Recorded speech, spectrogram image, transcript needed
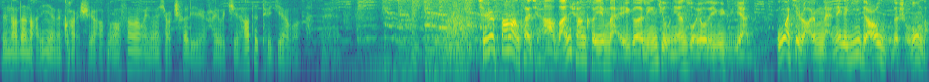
能拿到哪一年的款式啊？不到三万块钱的小车里还有其他的推荐吗？其实三万块钱啊，完全可以买一个零九年左右的一个雨燕的。不过记着啊，买那个一点五的手动挡。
